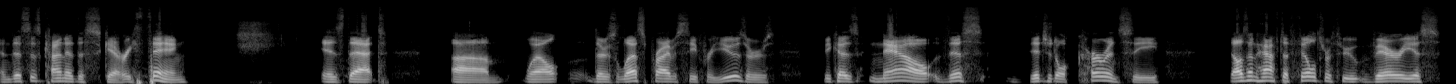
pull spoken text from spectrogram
and this is kind of the scary thing, is that, um, well, there's less privacy for users because now this digital currency doesn't have to filter through various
